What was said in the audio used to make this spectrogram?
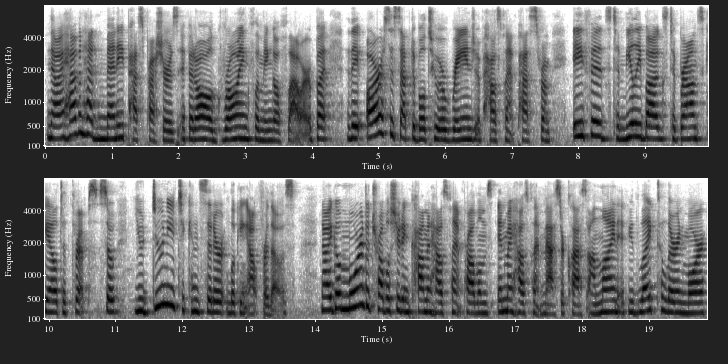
Now I haven't had many pest pressures, if at all, growing flamingo flower, but they are susceptible to a range of houseplant pests from aphids to mealybugs to brown scale to thrips, so you do need to consider looking out for those. Now I go more into troubleshooting common houseplant problems in my houseplant masterclass online if you'd like to learn more,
